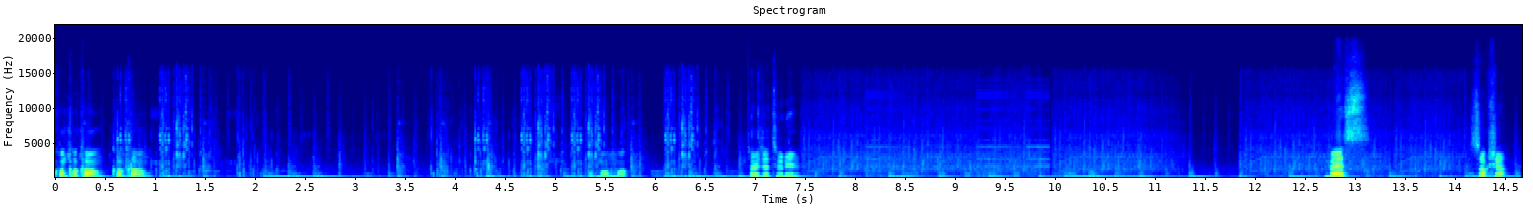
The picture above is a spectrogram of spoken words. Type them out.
컹컹컹 컹컹. 엄마 엄마? 자 이제 드릴. 메스. 석션.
